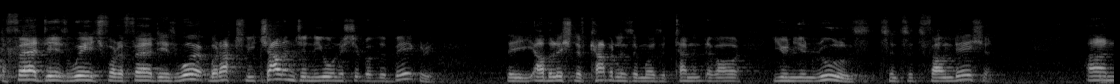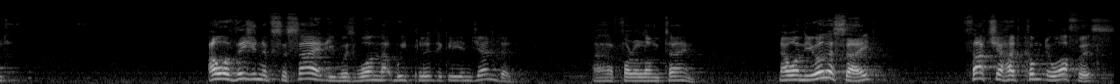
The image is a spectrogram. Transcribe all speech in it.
a fair day's wage for a fair day's work, but actually challenging the ownership of the bakery. The abolition of capitalism was a tenet of our union rules since its foundation. And our vision of society was one that we politically engendered uh, for a long time. Now, on the other side, Thatcher had come to office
